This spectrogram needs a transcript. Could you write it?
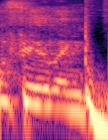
I'm feeling.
